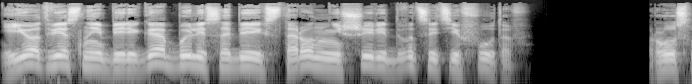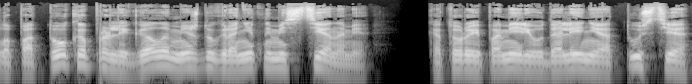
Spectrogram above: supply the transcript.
Ее отвесные берега были с обеих сторон не шире 20 футов. Русло потока пролегало между гранитными стенами, которые по мере удаления от устья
